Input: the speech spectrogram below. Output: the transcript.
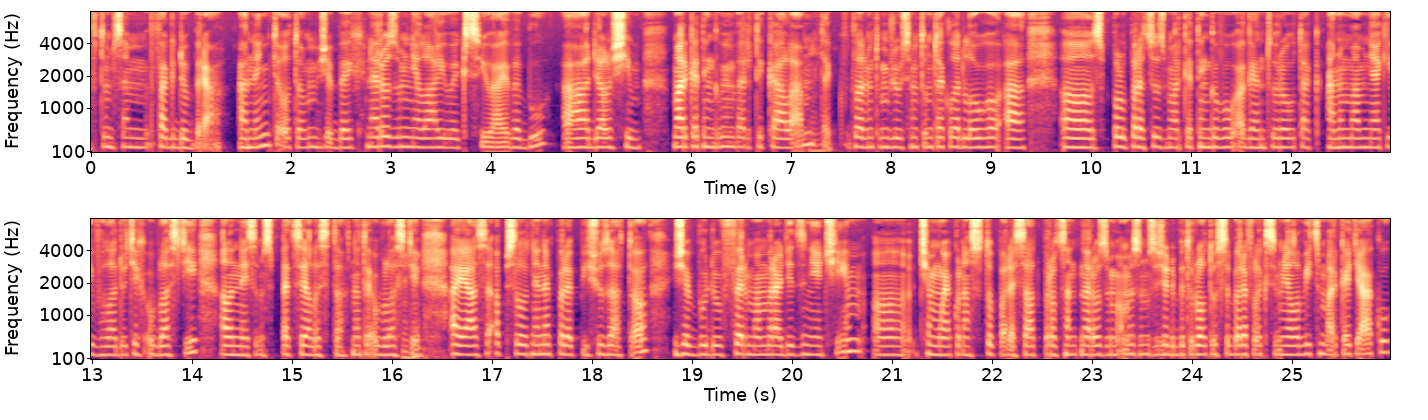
v tom jsem fakt dobrá. A není to o tom, že bych nerozuměla UX, UI webu a dalším marketingovým vertikálám, mm-hmm. tak vzhledem k tomu, že už jsem v tom takhle dlouho a uh, spolupracuji s marketingovou agenturou, tak ano, mám nějaký vhled do těch oblastí, ale nejsem specialista na ty oblasti. Mm-hmm. A já se absolutně nepodepíšu za to, že budu firmám radit s něčím, uh, čemu jako na 150% nerozumím. A myslím si, že kdyby tuhle tu sebereflexi mělo víc marketáků,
